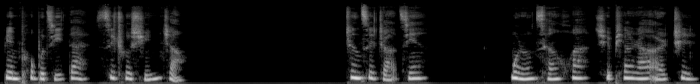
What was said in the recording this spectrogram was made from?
便迫不及待四处寻找。正自找间，慕容残花却飘然而至，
